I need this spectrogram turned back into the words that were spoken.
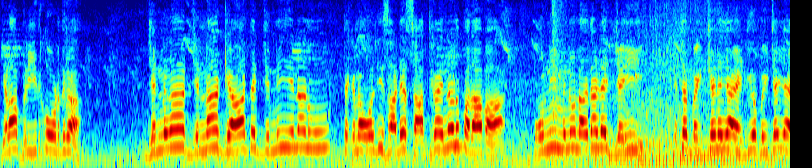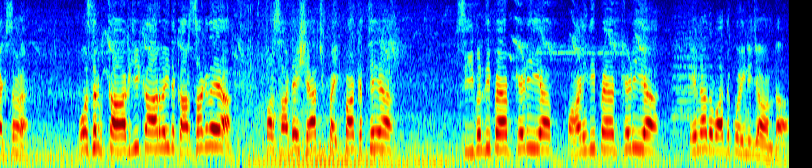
ਜਿਹੜਾ ਫਰੀਦਕੋਟ ਦੀਆਂ, ਜਿੰਨੀਆਂ, ਜਿੰਨਾ ਗਿਆਨ ਤੇ ਜਿੰਨੀ ਇਹਨਾਂ ਨੂੰ ਟੈਕਨੋਲੋਜੀ ਸਾਡੇ ਸਾਥੀਆਂ ਇਹਨਾਂ ਨੂੰ ਪਤਾ ਵਾ ਉਨੀ ਮੈਨੂੰ ਲੱਗਦਾ ਜਿਹੜੇ ਜਈ ਇੱਥੇ ਬੈਠੇ ਨੇ ਜਾਂ ਐਸਡੀਓ ਬੈਠੇ ਜਾਂ ਐਕਸ਼ਨ ਉਹ ਸਿਰਫ ਕਾਗਜ਼ੀ ਕਾਰਵਾਈ ਤਾਂ ਕਰ ਸਕਦੇ ਆ, ਪਰ ਸਾਡੇ ਸ਼ਹਿਰ 'ਚ ਪਾਈਪਾਂ ਕਿੱਥੇ ਆ? ਸੀਵਰ ਦੀ ਪਾਈਪ ਕਿਹੜੀ ਆ? ਪਾਣੀ ਦੀ ਪਾਈਪ ਕਿਹੜੀ ਆ? ਇਹਨਾਂ ਤੋਂ ਵੱਧ ਕੋਈ ਨਹੀਂ ਜਾਣਦਾ।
